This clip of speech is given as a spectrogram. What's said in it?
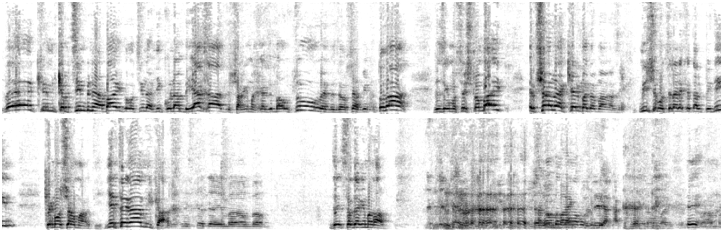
וכשמתקבצים בני הבית ורוצים להדליק כולם ביחד, ושרים אחרי זה באור צור, וזה עושה אווירה טובה, וזה גם עושה שלום בית, אפשר להקל בדבר הזה. מי שרוצה ללכת על פי דין, כמו שאמרתי. יתרה מכך, נסתדר עם הרמב"ם? זה יסתדר עם הרב. בית והרב הולכים ביחד. אה, הרמב"ם,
